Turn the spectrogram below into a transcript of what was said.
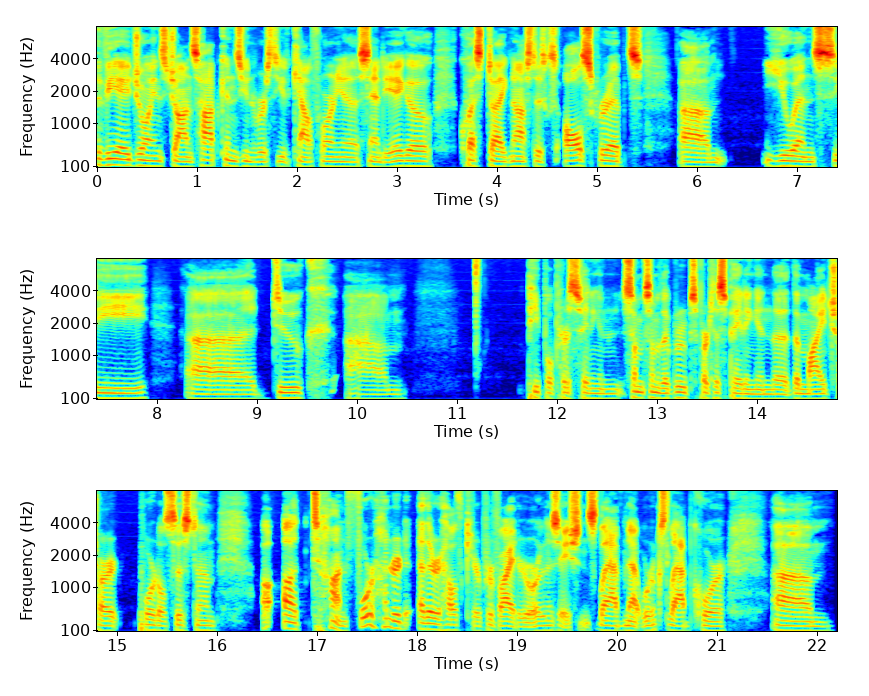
the VA joins Johns Hopkins, University of California, San Diego, Quest Diagnostics, Allscripts, um, UNC, uh, Duke. Um, people participating in some some of the groups participating in the the MyChart portal system, a, a ton, 400 other healthcare provider organizations, Lab Networks, LabCorp. Um,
